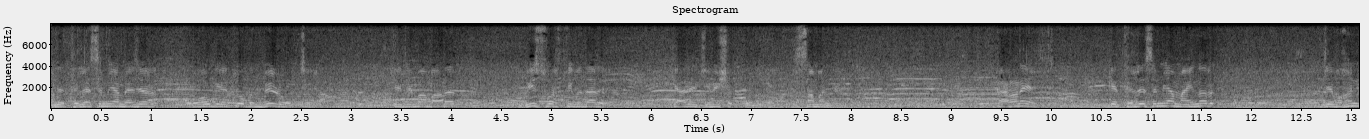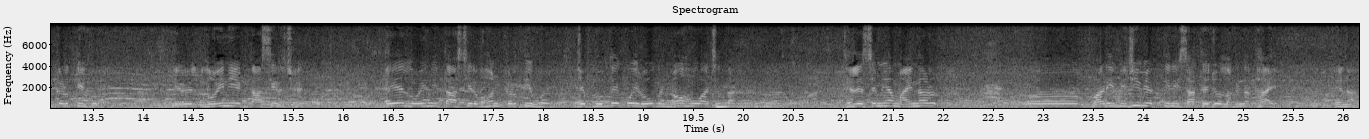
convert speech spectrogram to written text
અને થેલેસેમિયા મેજર રોગ એટલો ગંભીર રોગ છે કે જેમાં બાળક વીસ વર્ષથી વધારે ક્યારેય જીવી શકતો નથી, સામાન્ય રીતે. કારણે કે થેલેસેમિયા માઇનર જે વહન કરતી હોય, એ લોહીની એક તાસીર છે, એ લોહીની તાસીર વહન કરતી હોય, જે પોતે કોઈ રોગ ન હોવા છતાં થેલેસેમિયા માઇનર વાળી બીજી વ્યક્તિની સાથે જો લગ્ન થાય, એના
